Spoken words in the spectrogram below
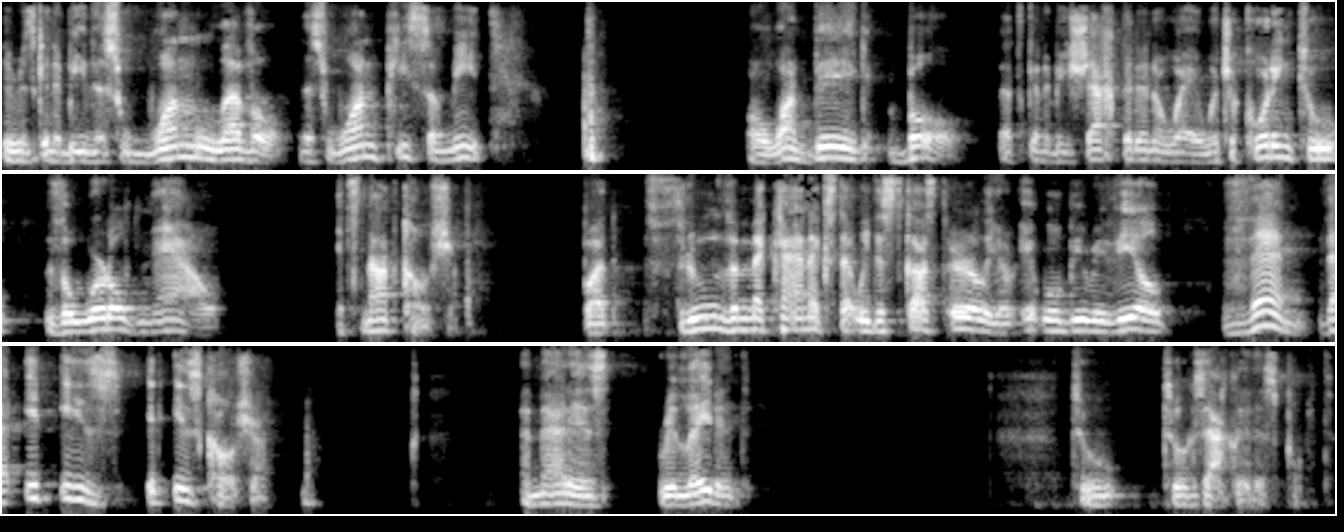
there is going to be this one level, this one piece of meat, or one big bull that's going to be shechted in a way which, according to the world now, it's not kosher. But through the mechanics that we discussed earlier, it will be revealed then that it is it is kosher, and that is related to to exactly this point.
